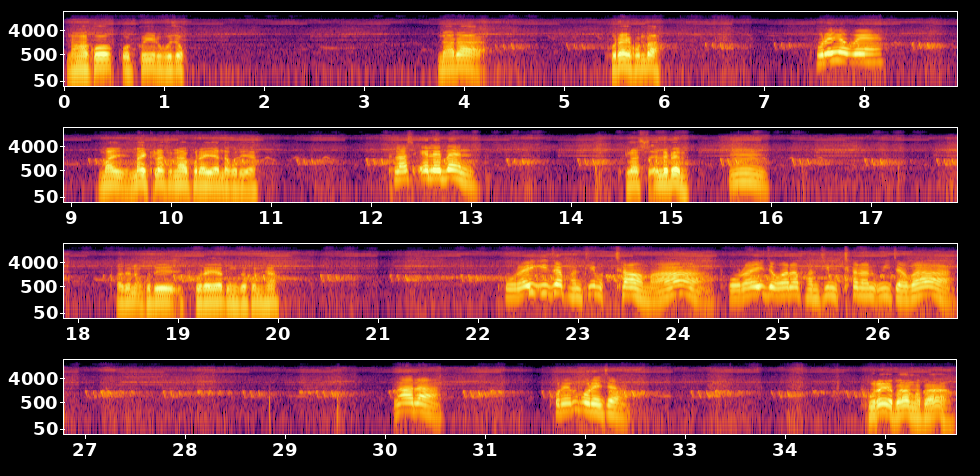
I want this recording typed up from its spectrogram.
Nang aku kopi rubujok. Nara, purai konba. Purai apa? Mai, mai kelas mana purai yang aku dia? Kelas 11. Kelas 11. Hmm. đi nak kau deh purai ya tunggu ha. 보라이 기자 반티 먹차마. 보라이 저와라 반티 먹차는 위자바 나라 보렘 보레자. 보라이 봐 나봐?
